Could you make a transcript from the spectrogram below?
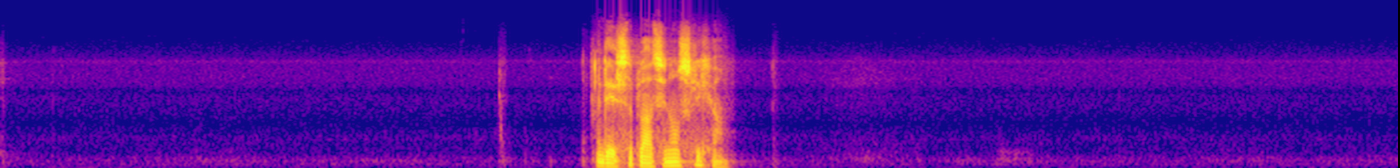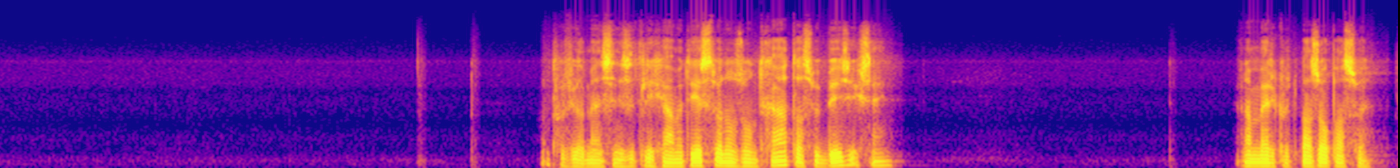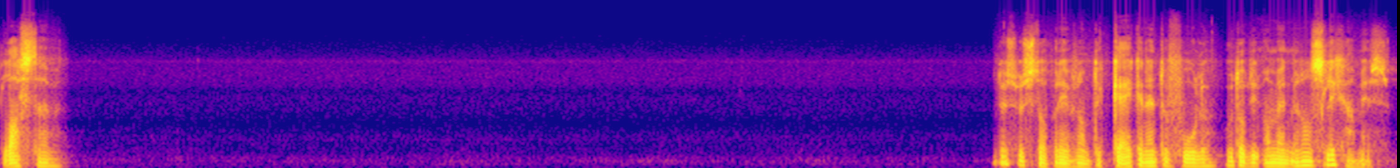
In de eerste plaats in ons lichaam. Want voor veel mensen is het lichaam het eerste wat ons ontgaat als we bezig zijn. En dan merken we het pas op als we last hebben. Dus we stoppen even om te kijken en te voelen hoe het op dit moment met ons lichaam is.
